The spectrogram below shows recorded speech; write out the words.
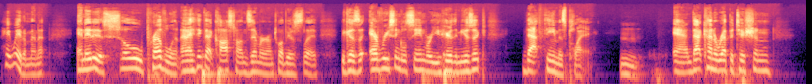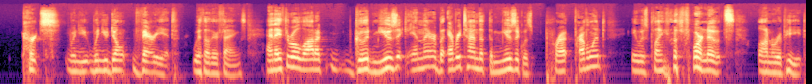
hey, wait a minute. And it is so prevalent. And I think that cost Hans Zimmer on 12 Years a Slave because every single scene where you hear the music, that theme is playing. Mm. And that kind of repetition hurts when you when you don't vary it with other things. And they threw a lot of good music in there, but every time that the music was pre- prevalent, it was playing those four notes on repeat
